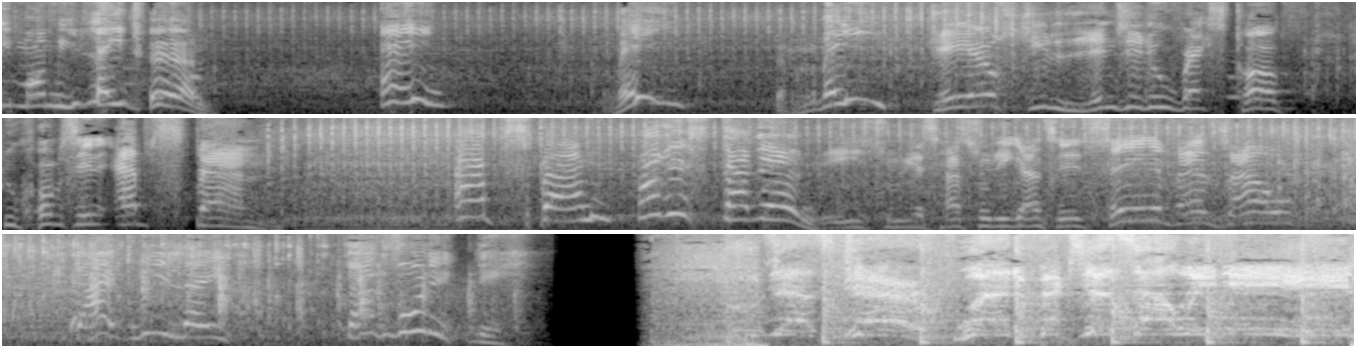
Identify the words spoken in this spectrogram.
Sie Mommy leid hören. Ein, zwei, drei. Geh aus die Linse, du Wechskopf. Du kommst in Abspan. Abspann? Was ist das denn? Siehst du, jetzt hast du die ganze Szene versaut. Das nie leid. Das wollte ich nicht. Who does care when affection's all we need?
